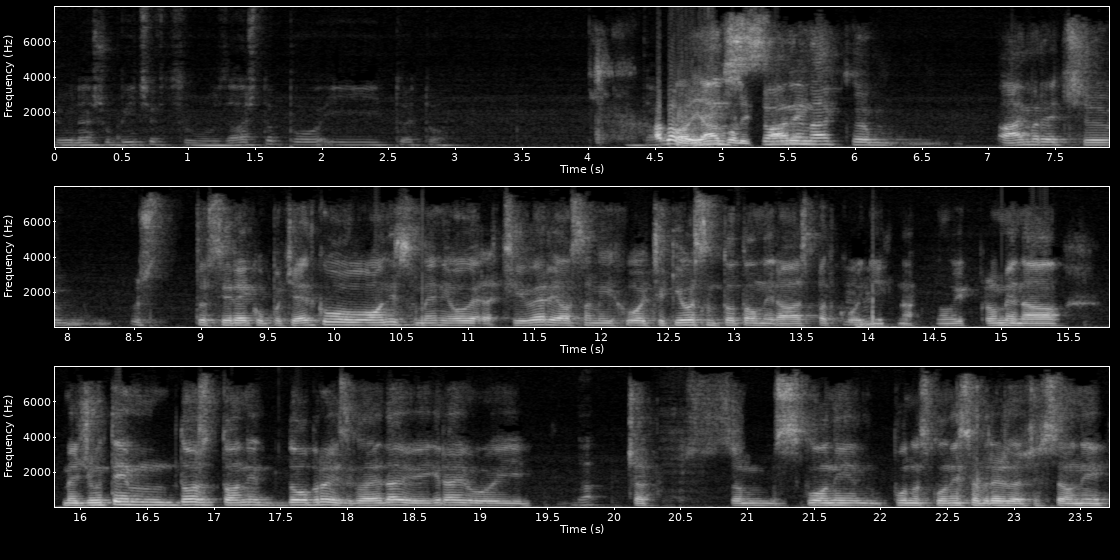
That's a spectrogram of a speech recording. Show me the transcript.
našu Bičevcu zaštopo i to je to. A dobro, oni stvari- onak, ajmo reći, što si rekao u početku, oni su meni overačiveri, ja sam ih, očekivao sam totalni raspad kod Mhm. njih nakon ovih promjena, međutim, dosta oni dobro izgledaju, igraju i Da. čak sam skloni, puno skloni sad reći da će se oni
